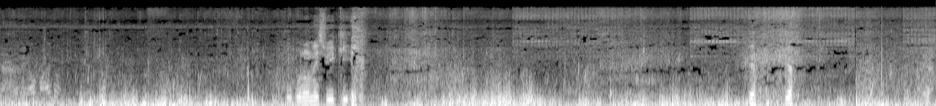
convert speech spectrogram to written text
Dami. Pupuno na yung swiki. yeah, yeah. Yeah.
